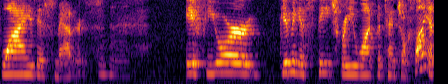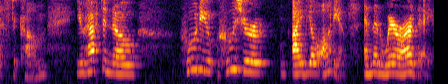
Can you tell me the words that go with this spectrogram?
why this matters. Mm-hmm. If you're giving a speech where you want potential clients to come, you have to know who do you who's your ideal audience and then where are they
